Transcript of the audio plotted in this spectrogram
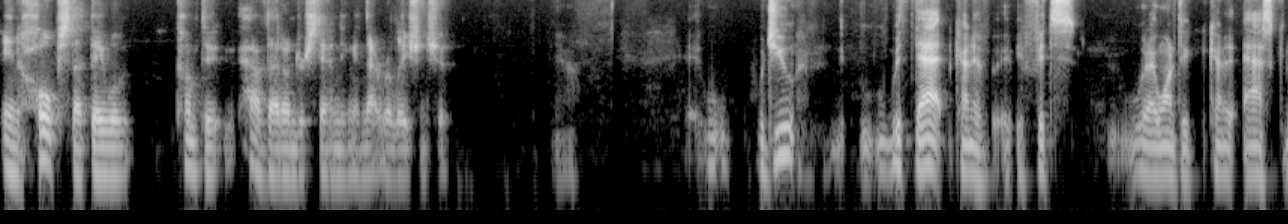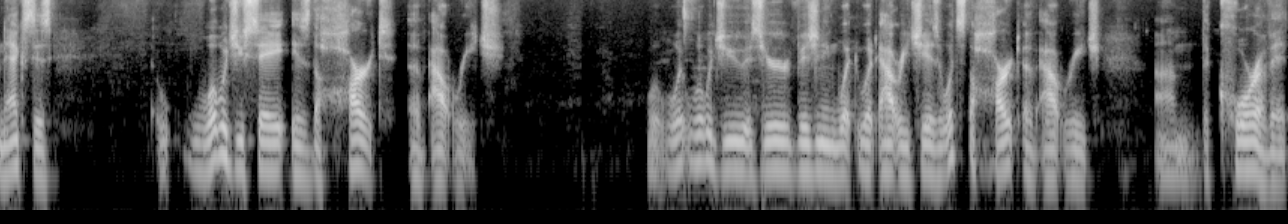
in hopes that they will come to have that understanding and that relationship. Yeah. Would you with that kind of it fits what I wanted to kind of ask next is what would you say is the heart of outreach? What, what, what would you, is your visioning what, what outreach is? What's the heart of outreach? Um, the core of it?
